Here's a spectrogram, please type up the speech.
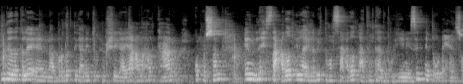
mideeda kale productiganit wuxuu sheegayaa ama halkan ku xusan in lix saacadood ilaa iyo labiiyo toban saacadood aad tintaada ku hiinaysid inta u dhexeyso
